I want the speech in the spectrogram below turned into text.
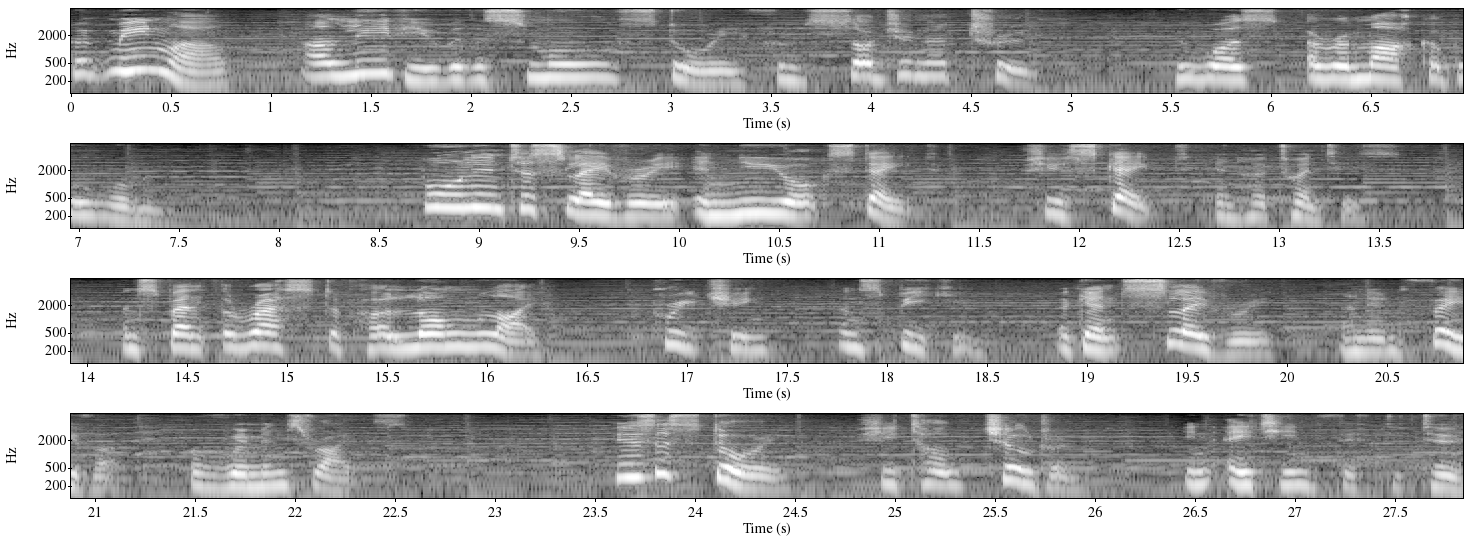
But meanwhile, I'll leave you with a small story from Sojourner Truth, who was a remarkable woman. Born into slavery in New York State, she escaped in her 20s and spent the rest of her long life preaching and speaking against slavery and in favour of women's rights. Here's a story she told children in 1852.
